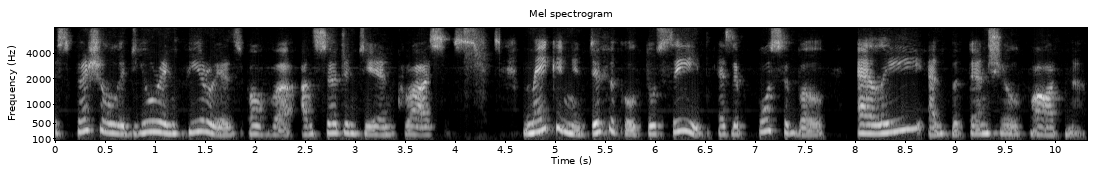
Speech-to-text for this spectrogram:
especially during periods of uh, uncertainty and crisis, making it difficult to see it as a possible ally and potential partner.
